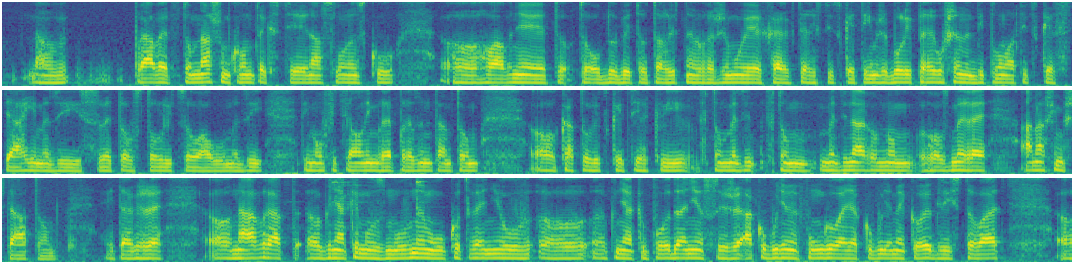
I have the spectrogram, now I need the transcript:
práve v tom našom kontexte na Slovensku eh, hlavne to, to obdobie totalitného režimu je charakteristické tým, že boli prerušené diplomatické vzťahy medzi Svetou stolicou alebo medzi tým oficiálnym reprezentantom eh, katolíckej cirkvi v tom, v tom medzinárodnom rozmere a našim štátom. Takže eh, návrat k nejakému zmluvnému ukotveniu, k nejakému povedaniu si, že ako budeme fungovať, ako budeme koexistovať,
